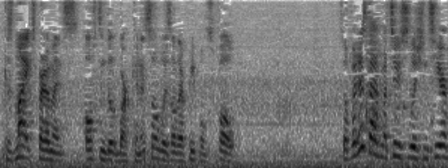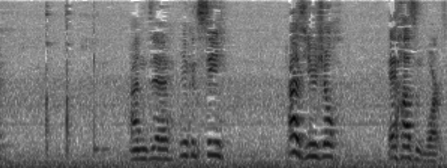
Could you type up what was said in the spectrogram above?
Because my experiments often don't work and it's always other people's fault. So if I just add my two solutions here, and uh, you can see, as usual, it hasn't worked.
